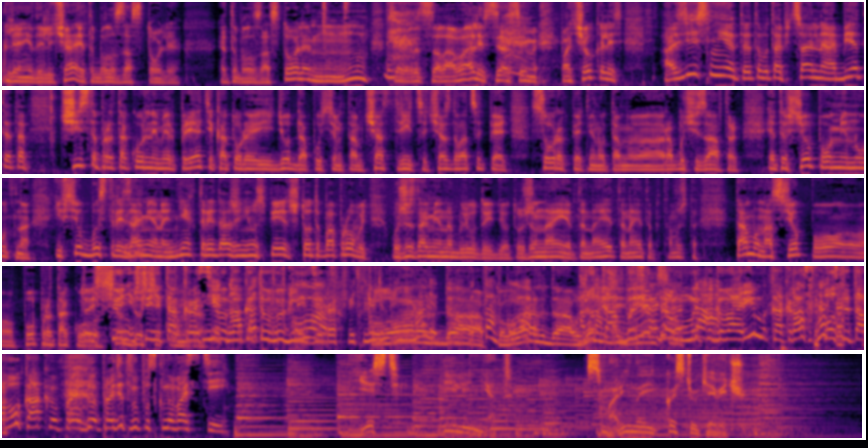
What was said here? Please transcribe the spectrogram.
Леонида Ильича, это было застолье. Это было застолье, м-м, все расцеловались, со всеми почокались. А здесь нет, это вот официальный обед, это чисто протокольное мероприятие, которое идет, допустим, там час 30, час 25, 45 минут, там э, рабочий завтрак. Это все поминутно, и все быстрые замены. Некоторые даже не успеют что-то попробовать, уже замена блюда идет, уже на это, на это, на это, потому что там у нас все по, по протоколу. То есть всё всё не- так красиво, Нет, ну, а как это потом выглядит. В кулуарах ведь люди кулуарах, принимали, да, вот там в кулуарах, да, уже Вот об этом мы поговорим как раз после того, как пройдет, пройдет выпуск новостей. «Есть или нет» с Мариной Костюкевич.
